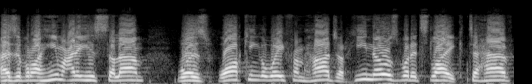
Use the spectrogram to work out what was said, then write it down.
as Ibrahim alayhi salam was walking away from Hajar. He knows what it's like to have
